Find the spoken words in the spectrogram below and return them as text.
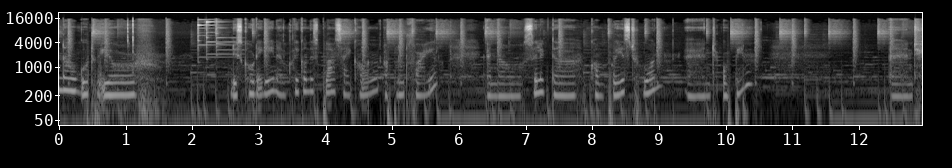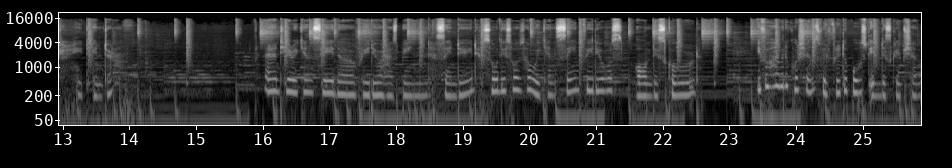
Now go to your discord again and click on this plus icon upload file. And now select the compressed one and open. And hit enter. And here you can see the video has been sended. So this was how we can send videos on discord if you have any questions feel free to post in description.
